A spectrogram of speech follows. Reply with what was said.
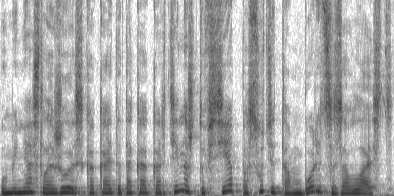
у меня сложилась какая-то такая картина, что все, по сути, там борются за власть.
